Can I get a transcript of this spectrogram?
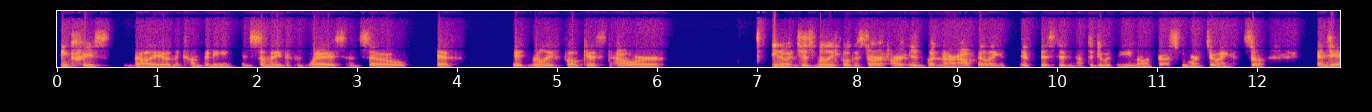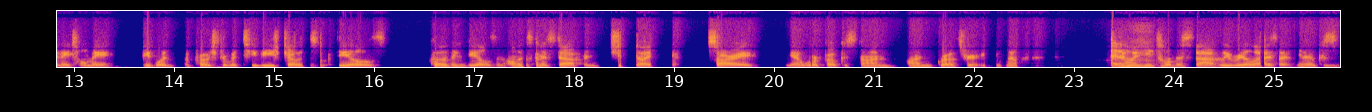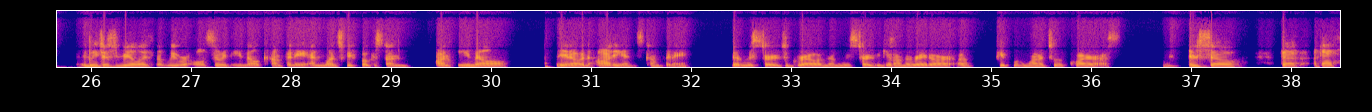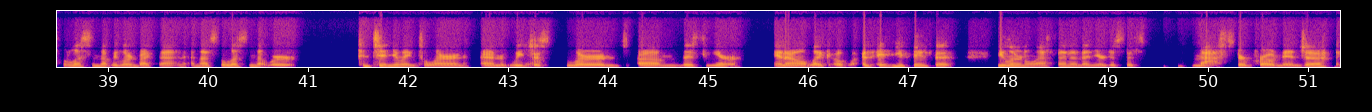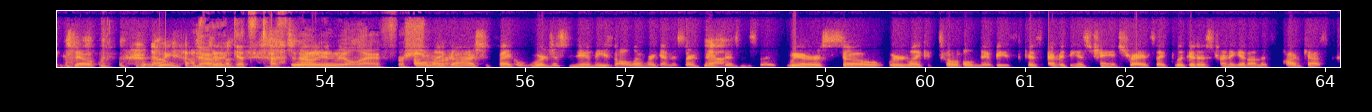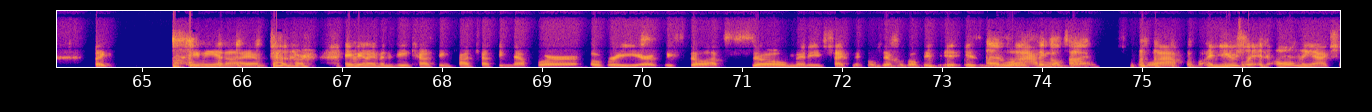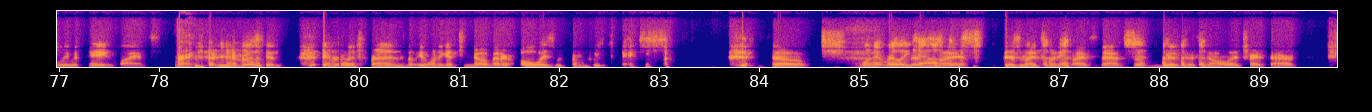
increased value in the company in so many different ways. And so if it really focused our you know, it just really focused our, our input and our output. Like if this didn't have to do with the email address, we weren't doing it. So, and Dany told me people had approached her with TV shows, book deals, clothing deals, and all this kind of stuff. And she's like, sorry, you know, we're focused on, on growth through email. And when he told us that, we realized that, you know, because we just realized that we were also an email company. And once we focused on, on email, you know, an audience company, then we started to grow and then we started to get on the radar of people who wanted to acquire us. And so that that's the lesson that we learned back then, and that's the lesson that we're continuing to learn. And we Yeah. just learned um, this year. You know, like oh, you think that you learn a lesson and then you're just this master pro ninja. Like, no, No. we No, to- it gets touched out in real life for sure. Oh my gosh, it's like we're just newbies all over again. This is our Yeah. business. We are so we're like total newbies because everything has changed, right? It's like look at us trying to get on this podcast. Like Amy and I have done our Amy and I have been VCasting podcasting now for over a year. We still have so many technical difficulties. It is Every single laughable. time. Laughable. And usually, and only actually with paying clients. Right. never Yeah. with never with friends that we want to get to know better. Always with someone who's paying. so when it really That's counts. there's my 25 cents of business knowledge right there.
